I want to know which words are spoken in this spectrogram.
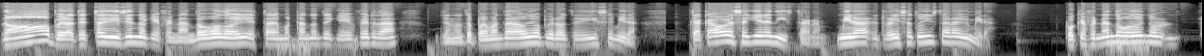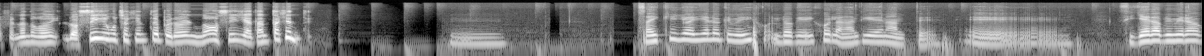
No, pero te estoy diciendo que Fernando Godoy está demostrándote que es verdad. Ya no te puede mandar audio, pero te dice, mira, te acabo de seguir en Instagram. Mira, revisa tu Instagram y mira. Porque Fernando Godoy no, Fernando Godoy lo sigue mucha gente, pero él no sigue a tanta gente. Mm. ¿Sabéis que yo haría lo que me dijo, lo que dijo la Nati delante? Eh, si ya la primera,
